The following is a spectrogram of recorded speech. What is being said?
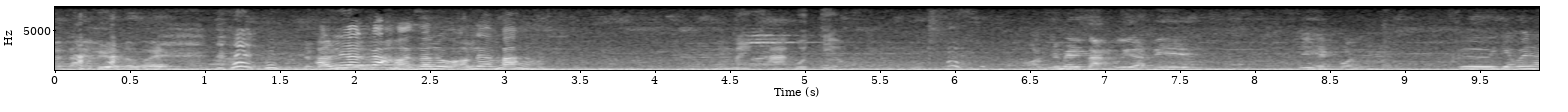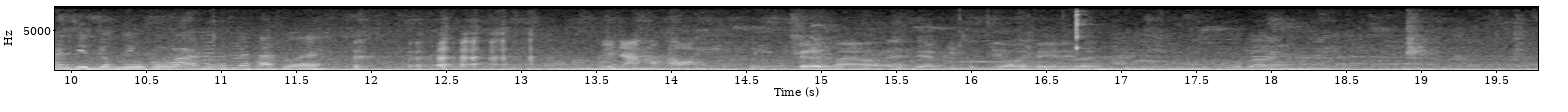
จะได้เลือดแล้วเว้ยเอาเลือดป่ะสรุปเอาเลือดป่ะไม่ค้าก๋วยเตี๋ยว อ๋อที่ไม่สั่งเลือดนี่มีเหตุผล คือยังไม่ทันชิมยกนิ้วเพราะว่านี่มันแม่ค้าสวย มีน้ำมะหอมเดินมาเอ้ยเดี๋ยวกินก๋วยเตี๋ยวเฉยเลยเว้ยผ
